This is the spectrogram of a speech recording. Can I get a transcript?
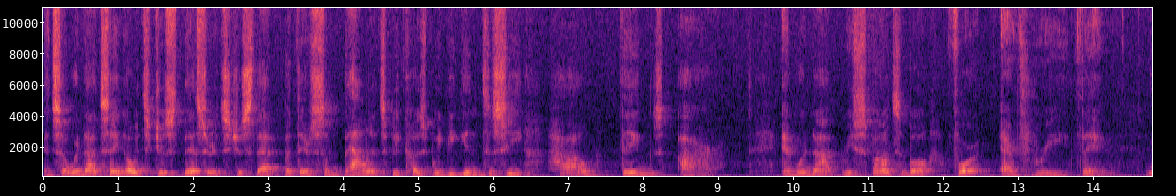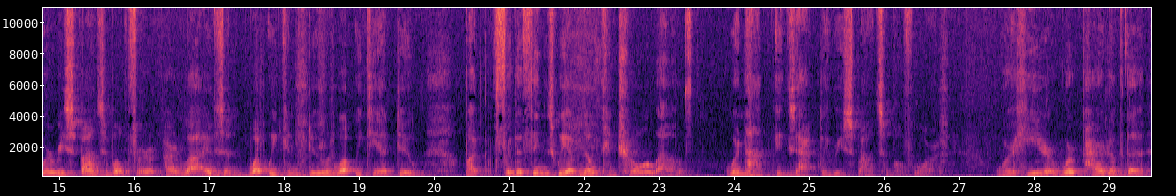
And so we're not saying, oh, it's just this or it's just that, but there's some balance because we begin to see how things are. And we're not responsible for everything. We're responsible for our lives and what we can do and what we can't do. But for the things we have no control of, we're not exactly responsible for. We're here. We're part of the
